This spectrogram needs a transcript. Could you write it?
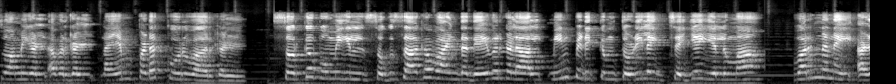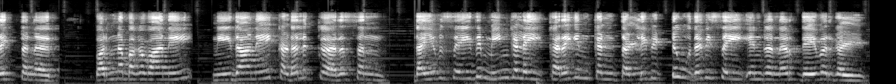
சுவாமிகள் அவர்கள் நயம்பட கூறுவார்கள். சொர்க்க பூமியில் சொகுசாக வாழ்ந்த தேவர்களால் மீன் பிடிக்கும் தொழிலை செய்ய இயலுமா? வர்ணனை அழைத்தனர். வர்ண பகவானே நீதானே கடலுக்கு அரசன். தயவு செய்து மீன்களை கரையின் கண் தள்ளிவிட்டு உதவி செய் என்றனர் தேவர்கள்.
